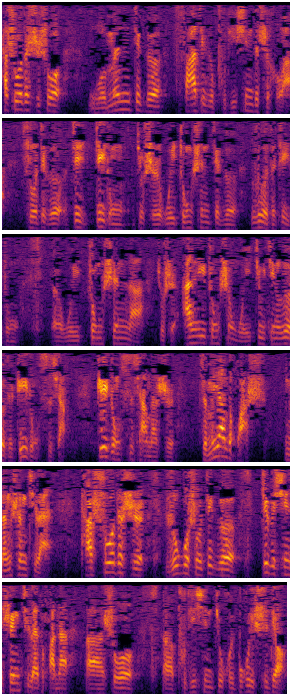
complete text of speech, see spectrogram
他说的是说，我们这个发这个菩提心的时候啊，说这个这这种就是为终身这个乐的这种呃为终身呢，就是安利终身为究竟乐的这种思想，这种思想呢是怎么样的话是能升起来？他说的是，如果说这个这个心升起来的话呢，啊，说啊菩提心就会不会失掉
